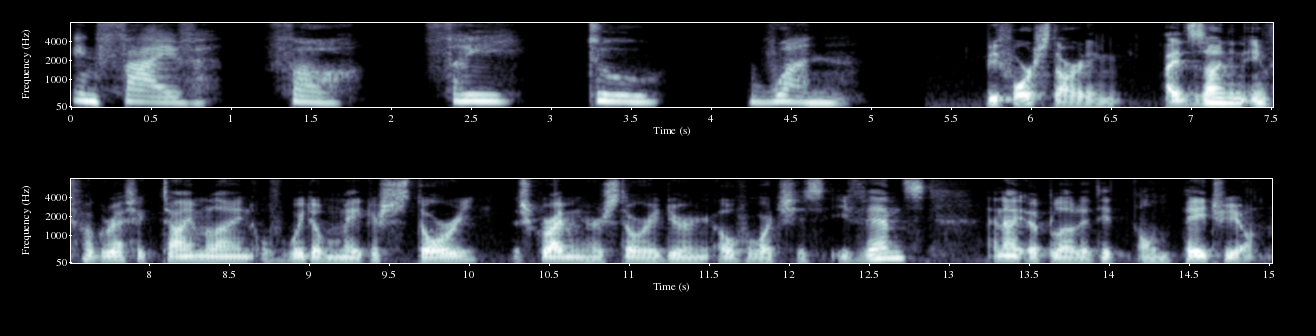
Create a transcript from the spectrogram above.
In five, four, three, two, one. Before starting, I designed an infographic timeline of Widowmaker's story, describing her story during Overwatch's events, and I uploaded it on Patreon.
